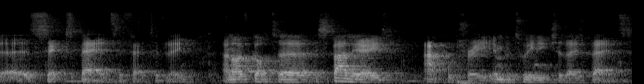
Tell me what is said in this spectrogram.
uh, six beds effectively, and I've got a espaliered apple tree in between each of those beds.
